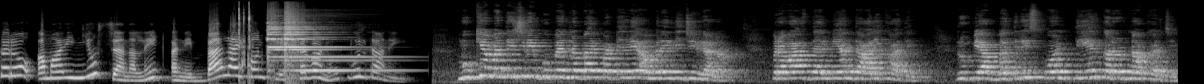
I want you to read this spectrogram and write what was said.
કરો અમારી ન્યૂઝ ચેનલને અને બેલ આઇકોન ક્લિક કરવાનું ભૂલતા નહીં. મુખ્યમંત્રી શ્રી ભૂપેન્દ્રભાઈ પટેલે અમરેલી જિલ્લાના પ્રવાસ દરમિયાન ધારી ખાતે રૂપિયા બત્રીસ પોઈન્ટ તેર કરોડના ખર્ચે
